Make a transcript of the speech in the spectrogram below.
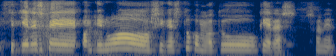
si quieres que continúe o sigues tú, como tú quieras, Sonia.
